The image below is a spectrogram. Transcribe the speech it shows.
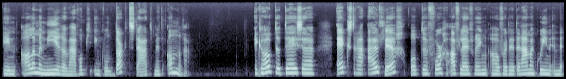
in alle manieren waarop je in contact staat met anderen. Ik hoop dat deze extra uitleg op de vorige aflevering over de Drama Queen en de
